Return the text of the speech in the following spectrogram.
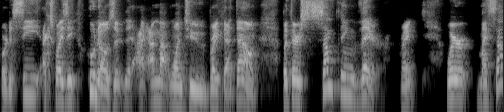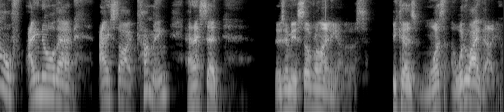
or to see XYZ. Who knows? I, I'm not one to break that down, but there's something there, right? Where myself, I know that I saw it coming and I said, there's going to be a silver lining out of this. Because what's, what do I value?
